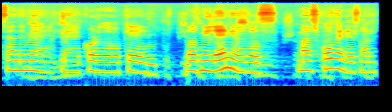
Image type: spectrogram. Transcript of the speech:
Sandy me, recordó que los milenios, los más jóvenes, son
